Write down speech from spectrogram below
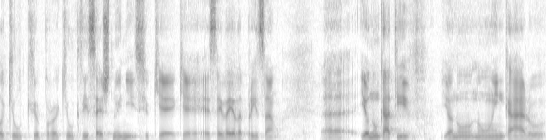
por aquilo que por aquilo que disseste no início, que é que é essa ideia da prisão. Uh, eu nunca a tive. Eu não, não encaro.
